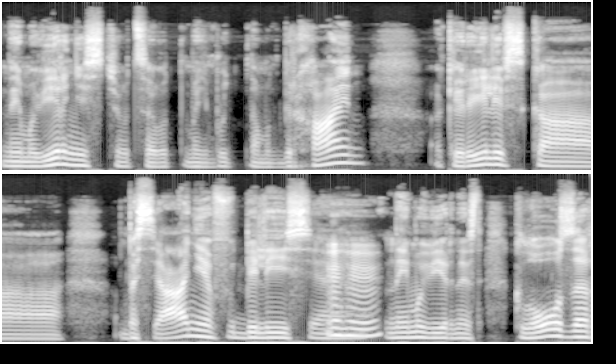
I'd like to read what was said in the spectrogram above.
неймовірністю. Це, от, мабуть, там от Бірхайн. Кирилівська, Басіанів в Тбілісі, Мгм. неймовірність. Клоузер,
